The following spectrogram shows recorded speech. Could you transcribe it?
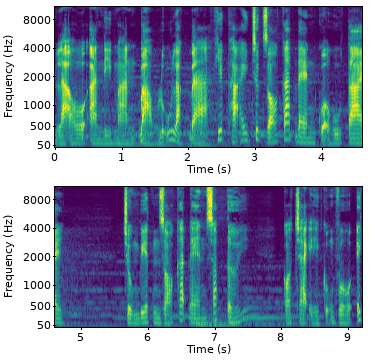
Lão Animan bảo lũ lạc đà khiếp hãi trước gió cát đen của Hu Tai. Chúng biết gió cát đen sắp tới, Có chạy cũng vô ích.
